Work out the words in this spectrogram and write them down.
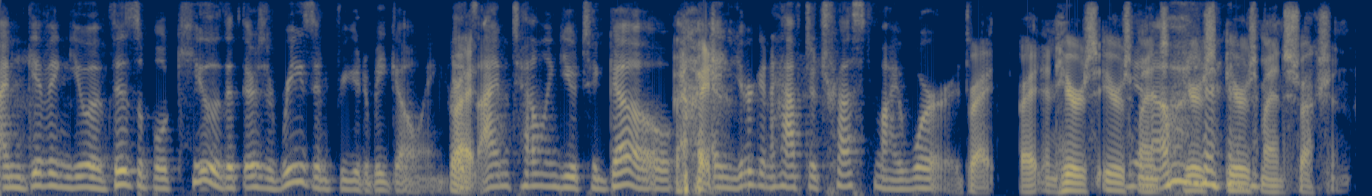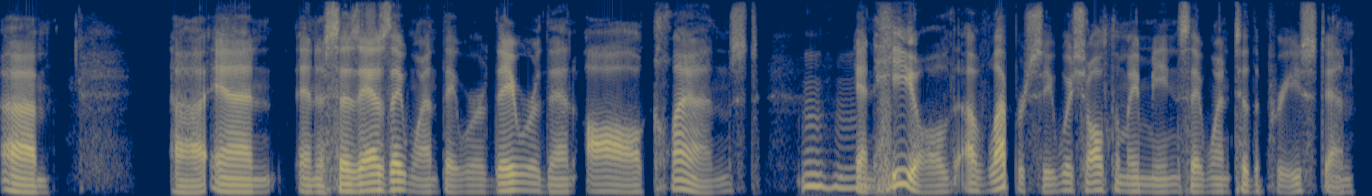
I'm giving you a visible cue that there's a reason for you to be going. Right. It's I'm telling you to go Right. and you're going to have to trust my word. Right, right. And here's here's You my here's here's my instruction. Um, uh, and and it says as they went, they were they were then all cleansed Mhm. and healed of leprosy, which ultimately means they went to the priest and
